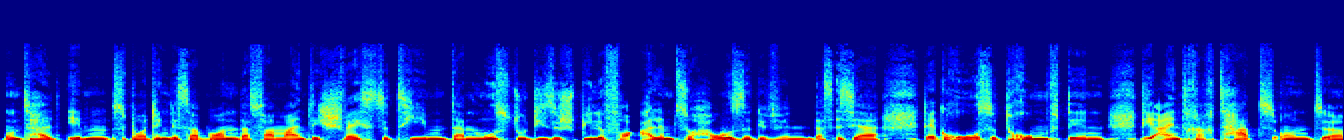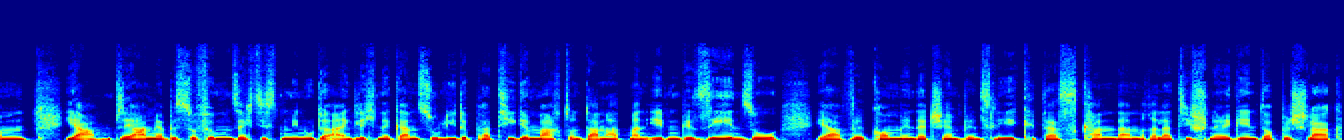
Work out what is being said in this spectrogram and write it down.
und halt eben Sporting Lissabon, das vermeintlich schwächste Team, dann musst du diese Spiele vor allem zu Hause gewinnen. Das ist ja der große Trumpf, den die Eintracht hat. Und ähm, ja, sie haben ja bis zur 65. Minute eigentlich eine ganz solide Partie gemacht und dann hat man eben gesehen, so, ja, willkommen in der Champions League. Das kann dann relativ schnell gehen, Doppelschlag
